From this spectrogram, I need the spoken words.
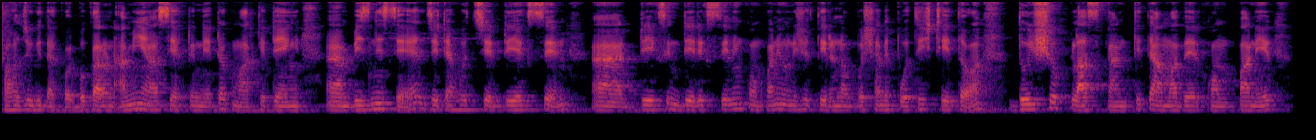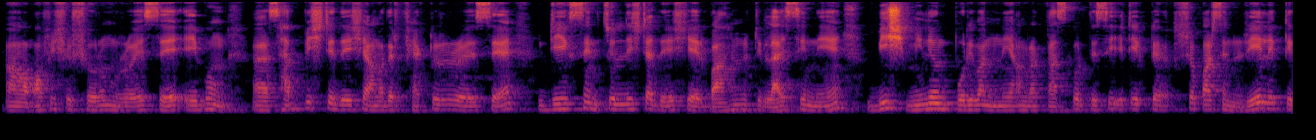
সহযোগিতা করব। কারণ আমি আছি একটা নেটওয়ার্ক মার্কেটিং বিজনেসে যেটা হচ্ছে DXN DXN direct selling company উনিশশো তিরানব্বই সালে প্রতিষ্ঠিত। দুইশো প্লাস কান্ট্রিতে আমাদের কোম্পানির অফিস শোরুম রয়েছে এবং ছাব্বিশটি দেশে আমাদের ফ্যাক্টরি রয়েছে। ডিএক্সেন চল্লিশটা দেশের বাহান্ন বাহান্নটি লাইসেন্স নিয়ে বিশ মিলিয়ন পরিমাণ নিয়ে আমরা কাজ করতেছি। এটি একটা একশো পার্সেন্ট রিয়েল একটি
